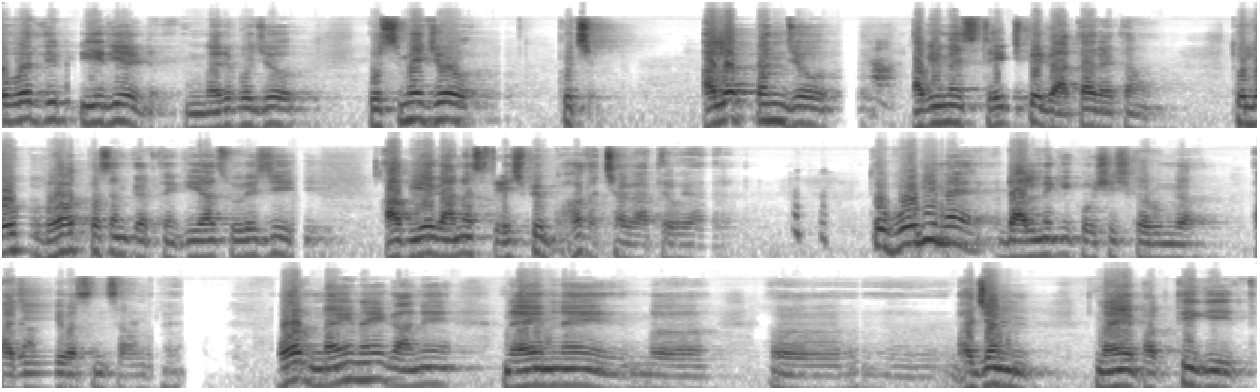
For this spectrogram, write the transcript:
ओवर द पीरियड मेरे को जो उसमें जो कुछ अलगपन जो हाँ। अभी मैं स्टेज पे गाता रहता हूँ तो लोग बहुत पसंद करते हैं कि यार सुरेश जी आप ये गाना स्टेज पे बहुत अच्छा गाते हो यार तो वो भी मैं डालने की कोशिश करूँगा आज वसंत साउंड में और नए नए गाने नए नए भजन नए भक्ति गीत।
